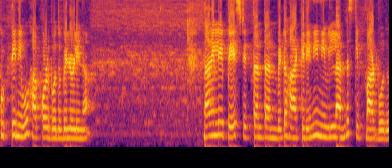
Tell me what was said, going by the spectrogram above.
ಕುಟ್ಟಿ ನೀವು ಹಾಕ್ಕೊಳ್ಬೋದು ಬೆಳ್ಳುಳ್ಳಿನ. ನಾನಿಲ್ಲಿ ಪೇಸ್ಟ್ ಇತ್ತಂತ ಅಂದ್ಬಿಟ್ಟು ಹಾಕಿದ್ದೀನಿ ನೀವಿಲ್ಲ ಅಂದರೆ ಸ್ಕಿಪ್ ಮಾಡ್ಬೋದು.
